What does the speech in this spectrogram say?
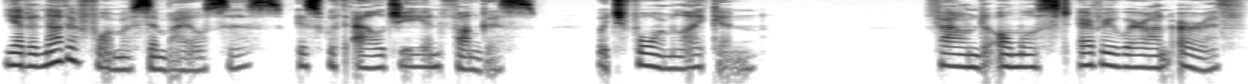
Yet another form of symbiosis is with algae and fungus, which form lichen found almost everywhere on Earth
